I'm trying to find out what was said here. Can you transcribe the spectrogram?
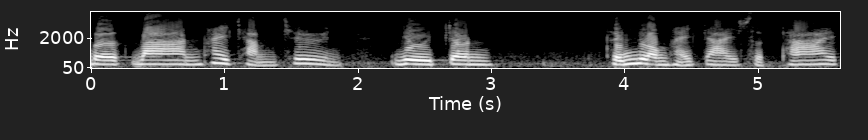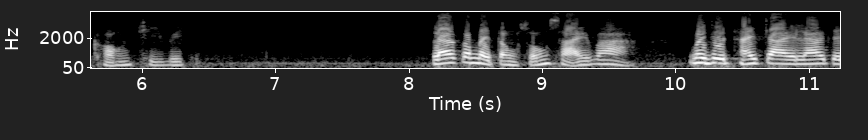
เบิกบานให้ฉ่ำชื่น อยู่จนถึงลมหายใจสุดท้ายของชีวิต แล้วก็ไม่ต้องสงสัยว่าเมื่อหยุดหายใจแล้วจะ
